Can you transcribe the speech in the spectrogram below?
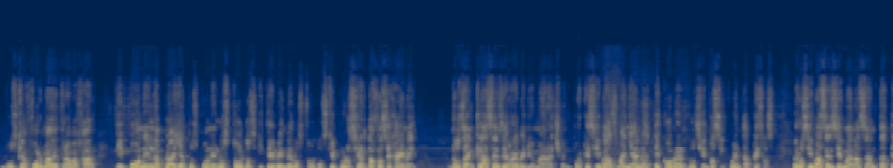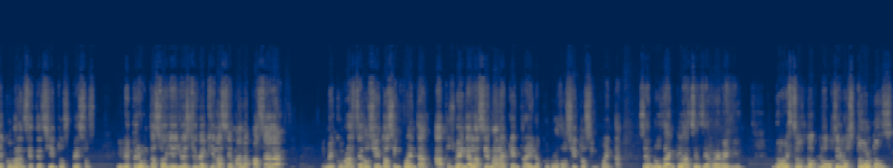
busca forma de trabajar y pone en la playa, pues pone los toldos y te vende los toldos. Que por cierto, José Jaime, nos dan clases de revenue management, porque si vas mañana te cobran 250 pesos, pero si vas en Semana Santa te cobran 700 pesos. Y le preguntas, oye, yo estuve aquí la semana pasada y me cobraste 250. Ah, pues venga la semana que entra y lo cobro 250. O sea, nos dan clases de revenue. No, estos, los de los toldos.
